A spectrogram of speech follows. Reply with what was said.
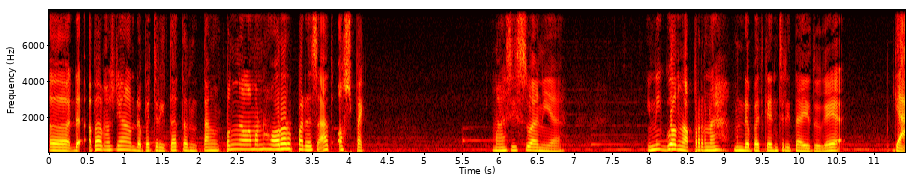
uh, apa maksudnya dapat cerita tentang pengalaman horor pada saat ospek mahasiswa nih ya. Ini gue nggak pernah mendapatkan cerita itu kayak gak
